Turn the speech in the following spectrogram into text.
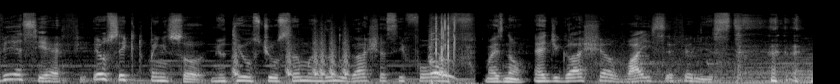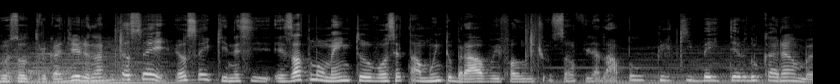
VSF. Eu sei que tu pensou, meu Deus, tio Sam mandando gacha se for... Mas não, é de gacha vai ser feliz. Gostou do trocadilho, né? Eu sei, eu sei que nesse exato momento você tá muito bravo e falando tio Sam, filha da puta, clickbaiteiro do caramba.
